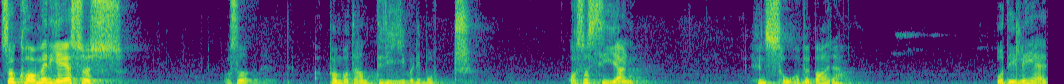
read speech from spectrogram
Så kommer Jesus, og så på en måte han driver de bort. Og så sier han hun sover bare. Og de ler.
